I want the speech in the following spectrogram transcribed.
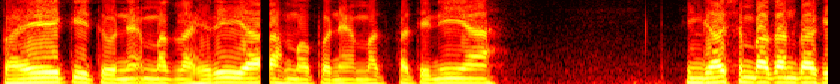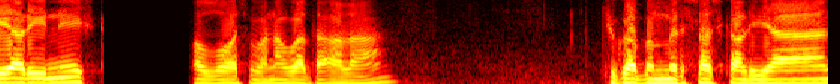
Baik itu nikmat lahiriah maupun nikmat batiniyah Hingga kesempatan pagi hari ini Allah Subhanahu wa taala juga pemirsa sekalian,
